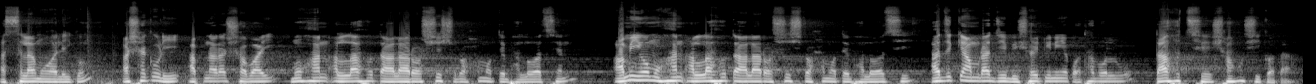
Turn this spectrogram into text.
আসসালামু আলাইকুম। আশা করি আপনারা সবাই মহান আল্লাহ তালার অশেষ রহমতে ভালো আছেন। আমিও মহান আল্লাহ তালার অশেষ রহমতে ভালো আছি। আজকে আমরা যে বিষয়টি নিয়ে কথা বলব তা হচ্ছে সাহসিকতা।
